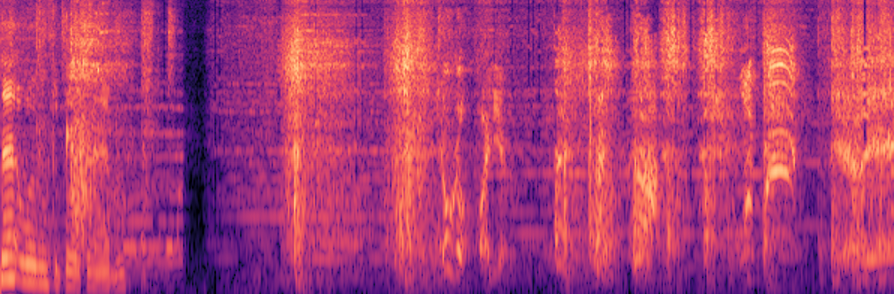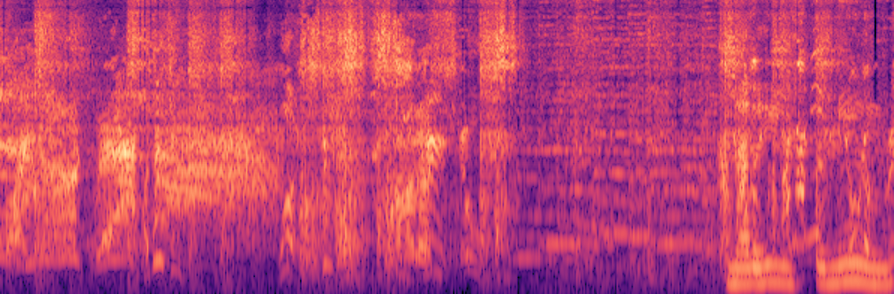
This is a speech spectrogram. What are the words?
That wasn't supposed to happen. Now that he's immune.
